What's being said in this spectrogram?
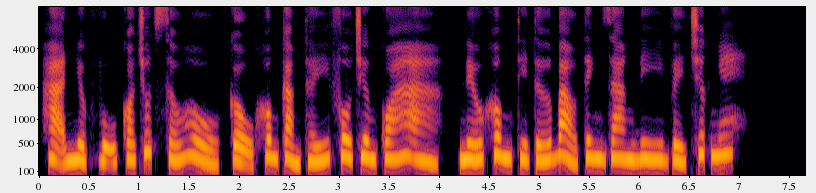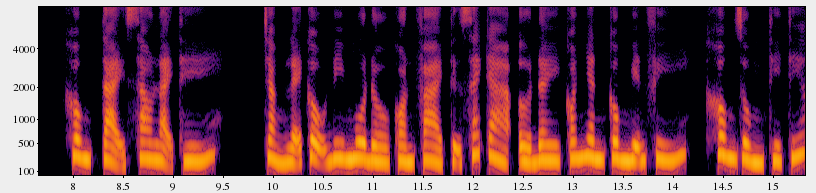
Hạ nhược vũ có chút xấu hổ, cậu không cảm thấy phô trương quá à, nếu không thì tớ bảo tinh giang đi về trước nhé. Không, tại sao lại thế? Chẳng lẽ cậu đi mua đồ còn phải tự sách à, ở đây có nhân công miễn phí, không dùng thì tiếc.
